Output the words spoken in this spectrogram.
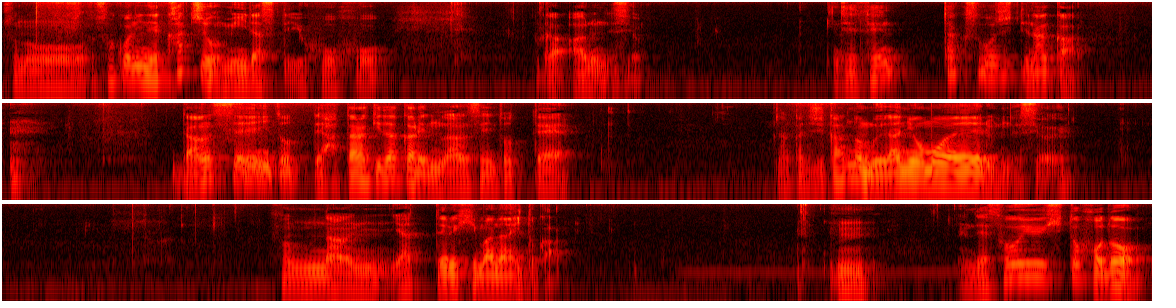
その、そこにね、価値を見出すっていう方法があるんですよ。で、洗濯掃除ってなんか、男性にとって、働き盛りの男性にとって、なんか時間の無駄に思えるんですよね。そんなんやってる暇ないとか。うん。で、そういう人ほど、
